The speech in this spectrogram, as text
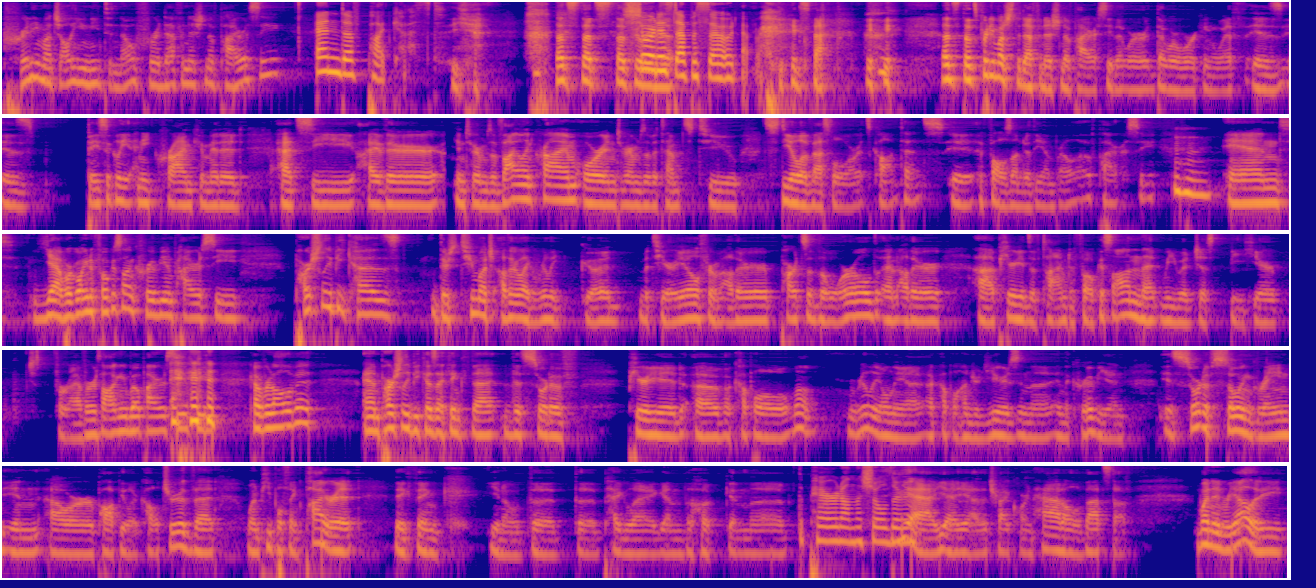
pretty much all you need to know for a definition of piracy. End of podcast. Yeah, that's that's that's really Shortest the- episode ever. exactly. that's that's pretty much the definition of piracy that we're that we're working with is is basically any crime committed at sea, either in terms of violent crime or in terms of attempts to steal a vessel or its contents. It, it falls under the umbrella of piracy. hmm And yeah, we're going to focus on Caribbean piracy partially because there's too much other like really good material from other parts of the world and other uh, periods of time to focus on that we would just be here just forever talking about piracy if we covered all of it. And partially because I think that this sort of period of a couple, well, really only a, a couple hundred years in the in the Caribbean is sort of so ingrained in our popular culture that when people think pirate, they think you know the the peg leg and the hook and the The parrot on the shoulder. yeah yeah yeah the tricorn hat all of that stuff. When in reality,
